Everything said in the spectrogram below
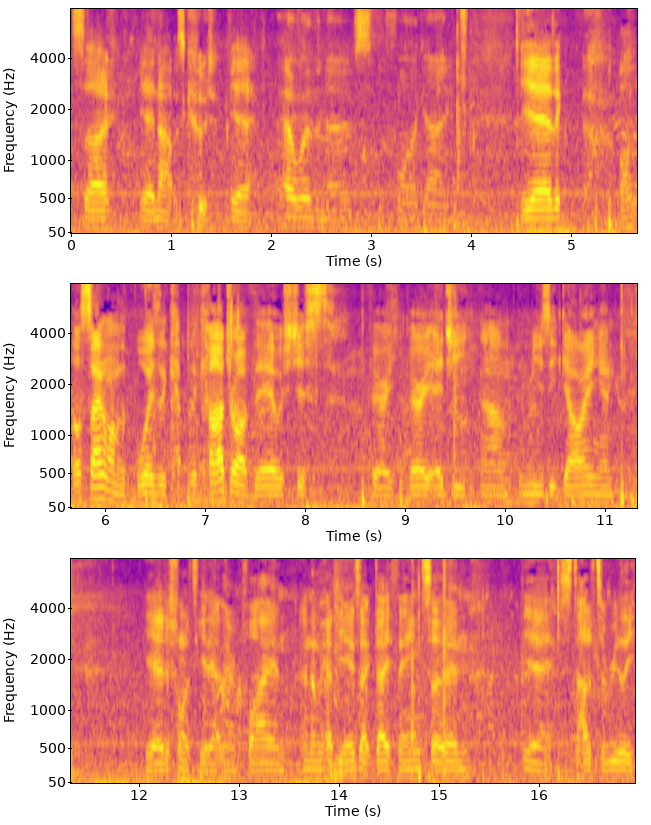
so yeah, no, it was good. Yeah, How were the nerves before the game? yeah. The, I was saying to one of the boys, the, the car drive there was just very very edgy. Um, the music going, and yeah, I just wanted to get out there and play, and, and then we had the Anzac Day thing, so then yeah, started to really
